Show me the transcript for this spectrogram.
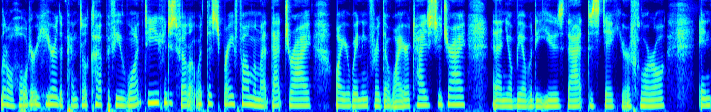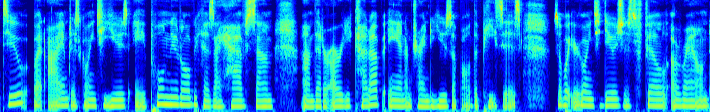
little holder here, the pencil cup. If you want to, you can just fill it with the spray foam and let that dry while you're waiting for the wire ties to dry. And then you'll be able to use that to stick your floral into. But I am just going to use a pool noodle because I have some um, that are already cut up and I'm trying to use up all the pieces. So what you're going to do is just fill around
